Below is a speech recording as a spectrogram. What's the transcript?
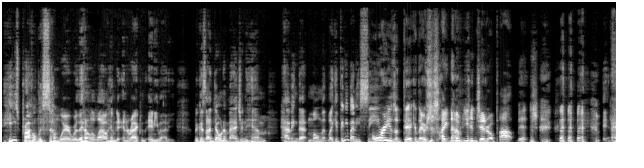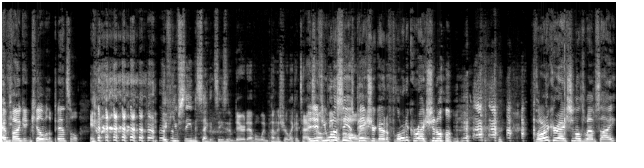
He's probably somewhere where they don't allow him to interact with anybody because I don't imagine him having that moment. Like if anybody's seen, Or he's a dick and they were just like, no, you general pop, bitch. Have fun getting killed with a pencil. if you've seen the second season of Daredevil when Punisher like attacks, if you want to see his hallway, picture, go to Florida Correctional. Florida Correctional's website,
